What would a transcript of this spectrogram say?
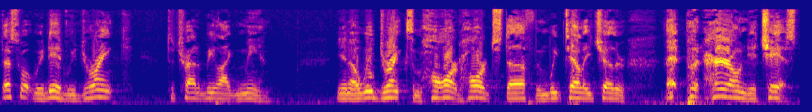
that's what we did. We drank to try to be like men." You know, we drink some hard, hard stuff and we'd tell each other, that put hair on your chest.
